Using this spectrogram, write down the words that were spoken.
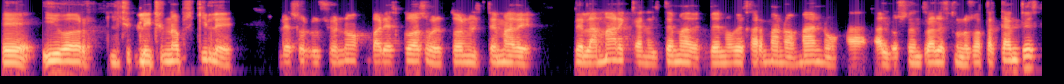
eh, Igor Lichnowsky le, solucionó varias cosas, sobre todo en el tema de, de la marca en el tema de, no dejar mano a mano a, los centrales con los atacantes.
